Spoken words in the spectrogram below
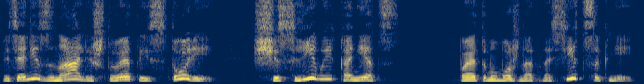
ведь они знали, что этой истории счастливый конец, поэтому можно относиться к ней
